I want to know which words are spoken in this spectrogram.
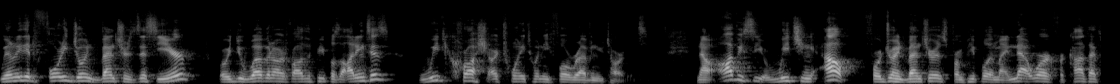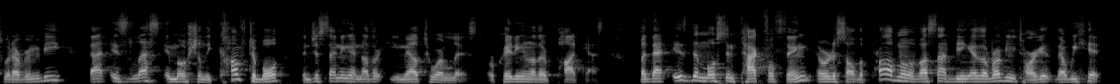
we only did 40 joint ventures this year where we do webinars for other people's audiences, we'd crush our 2024 revenue targets. Now, obviously, reaching out for joint ventures from people in my network for contacts, whatever it may be, that is less emotionally comfortable than just sending another email to our list or creating another podcast. But that is the most impactful thing in order to solve the problem of us not being at the revenue target that we hit,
